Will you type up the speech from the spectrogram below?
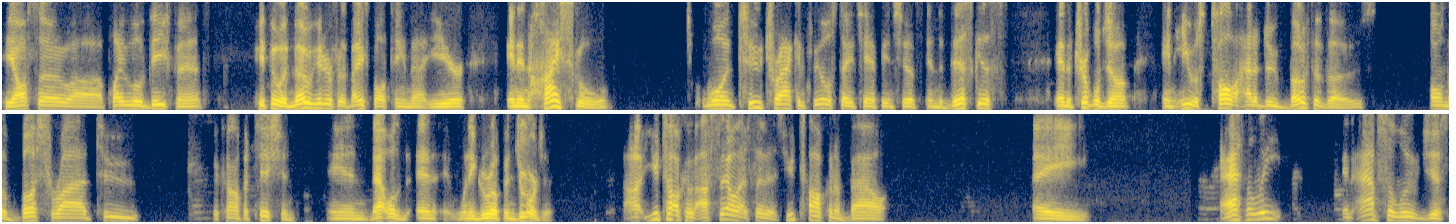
He also uh, played a little defense. He threw a no hitter for the baseball team that year, and in high school, won two track and field state championships in the discus and the triple jump. And he was taught how to do both of those on the bus ride to the competition. And that was and when he grew up in Georgia. Uh, you talking? I say all that say this. You're talking about a athlete, an absolute just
